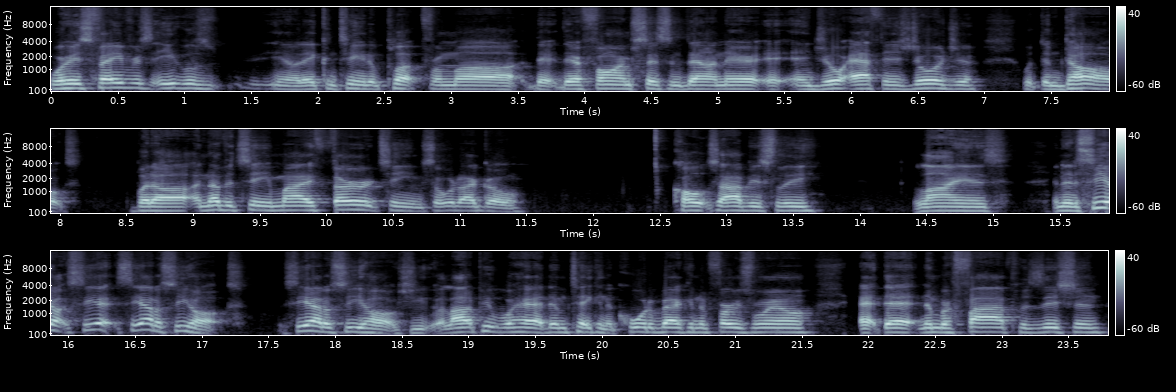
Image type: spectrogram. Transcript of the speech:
were his favorites. Eagles, you know, they continue to pluck from uh, their, their, farm system down there in Athens, Georgia, with them dogs. But uh, another team, my third team. So where did I go? Colts, obviously, Lions, and then the Seattle, Seattle Seahawks. Seattle Seahawks. You, a lot of people had them taking a quarterback in the first round at that number five position.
